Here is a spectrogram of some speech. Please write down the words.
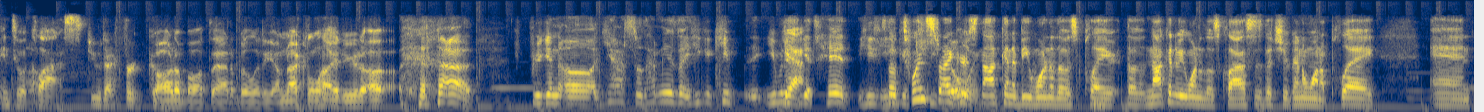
into a class. Dude, I forgot about that ability. I'm not gonna lie, dude. Uh, freaking uh yeah so that means that he could keep even yeah. if he gets hit he, so he twin striker is not to be one of those player the, not going to be one of those classes that you're going to want to play and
